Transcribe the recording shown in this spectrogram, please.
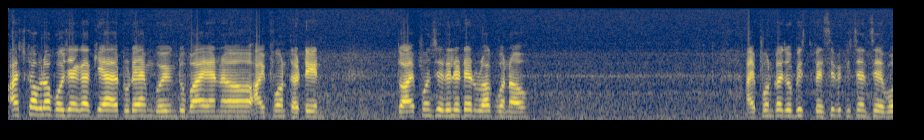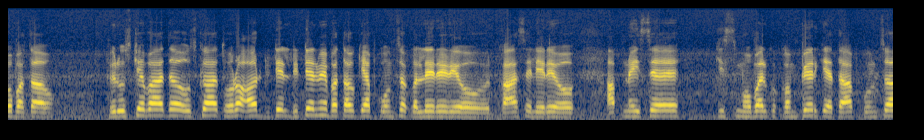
आज का ब्लॉग हो जाएगा कि यार today I am going to buy an iPhone thirteen तो आईफोन से रिलेटेड ब्लॉग बनाओ। आईफोन का जो भी स्पेसिफिकेशन है वो बताओ। फिर उसके बाद उसका थोड़ा और डिटेल डिटेल में बताओ कि आप कौन सा कलर ले रहे हो, कहाँ से ले रहे हो। आपने इससे किस मोबाइल को कंपेयर किया था, आप कौन सा,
